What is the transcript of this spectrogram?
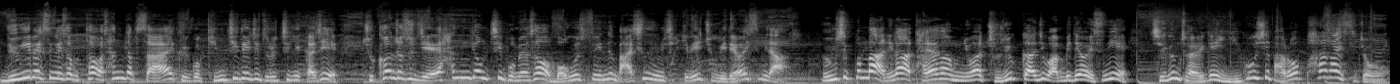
능이백숙에서부터 삼겹살 그리고 김치돼지 두루치기까지 주컨 저수지에 한경치 보면서 먹을 수 있는 맛있는 음식들이 준비되어 있습니다. 음식뿐만 아니라 다양한 음료와 주류까지 완비되어 있으니 지금 저에게 이곳이 바로 파라다이스죠.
